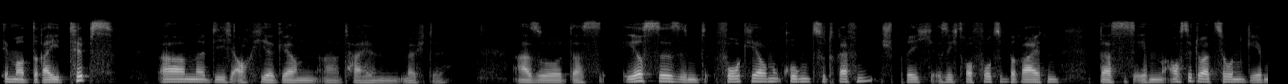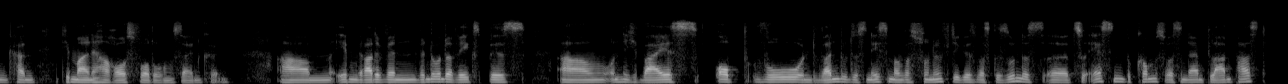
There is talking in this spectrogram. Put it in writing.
immer drei Tipps, ähm, die ich auch hier gern äh, teilen möchte. Also das erste sind Vorkehrungen zu treffen, sprich sich darauf vorzubereiten, dass es eben auch Situationen geben kann, die mal eine Herausforderung sein können. Ähm, eben gerade wenn, wenn du unterwegs bist ähm, und nicht weißt, ob, wo und wann du das nächste Mal was Vernünftiges, was Gesundes äh, zu essen bekommst, was in deinen Plan passt,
